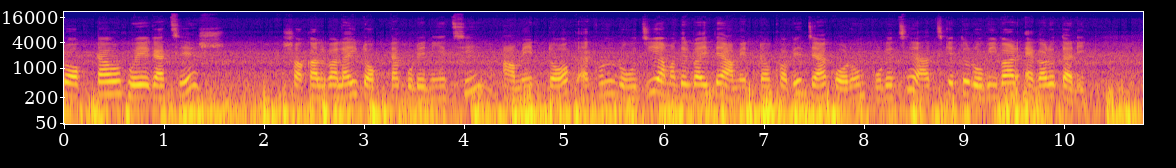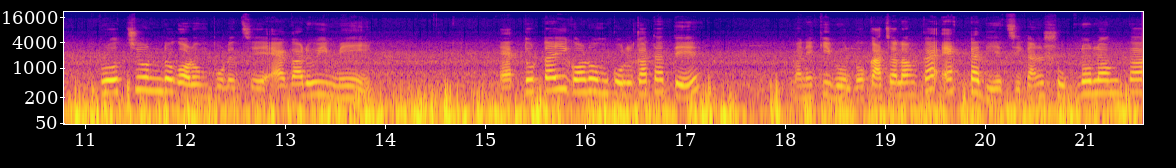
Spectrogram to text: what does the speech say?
টকটাও হয়ে গেছে। সকালবেলায় টকটা করে নিয়েছি, আমের টক। এখন রোজই আমাদের বাড়িতে আমের টক হবে, যা গরম পড়েছে। আজকে তো রবিবার, এগারো তারিখ। প্রচণ্ড গরম পড়েছে, এগারোই মে। এতটাই গরম কলকাতাতে মানে কি বলব, কাঁচা লঙ্কা একটা দিয়েছি। কারণ শুকনো লঙ্কা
